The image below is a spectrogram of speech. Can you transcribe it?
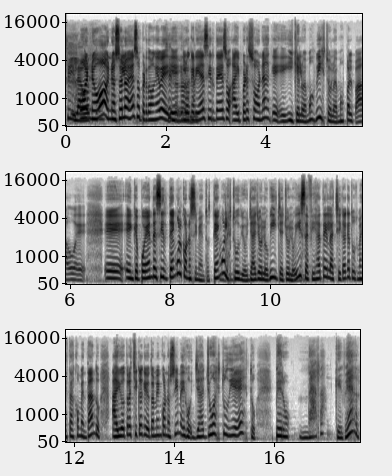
Sí, la O otra- no, no solo eso, perdón, Eve, Sí, eh, no, lo quería decir de eso, hay personas que, eh, y que lo hemos visto, lo hemos palpado, eh, eh, en que pueden decir, tengo el conocimiento, tengo el estudio, ya yo lo vi, ya yo lo hice, fíjate la chica que tú me estás comentando, hay otra chica que yo también conocí, me dijo, ya yo estudié esto, pero nada que ver.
